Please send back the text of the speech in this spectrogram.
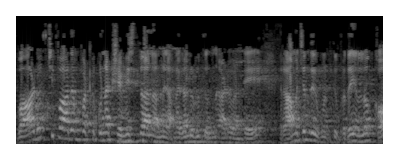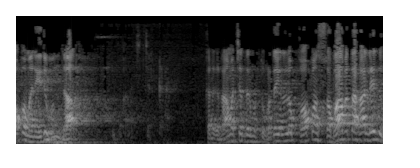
వాడొచ్చి పాదం పట్టుకున్న క్షమిస్తానని అనగలుగుతున్నాడు అంటే రామచంద్రమూర్తి హృదయంలో కోపం అనేది ఉందా? కనుక రామచంద్రమూర్తి హృదయంలో కోపం స్వభావత లేదు.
